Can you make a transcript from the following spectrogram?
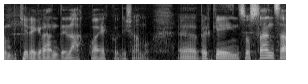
un bicchiere grande d'acqua, ecco, diciamo, eh, perché in sostanza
